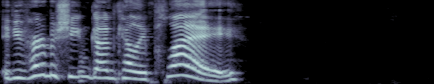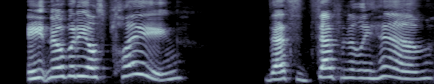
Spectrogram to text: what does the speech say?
if you've heard Machine Gun Kelly play, ain't nobody else playing. That's definitely him.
